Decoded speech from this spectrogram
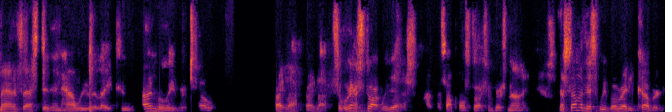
manifested in how we relate to unbelievers. So, right, left, right, left. So, we're going to start with this. That's how Paul starts in verse 9. Now, some of this we've already covered.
